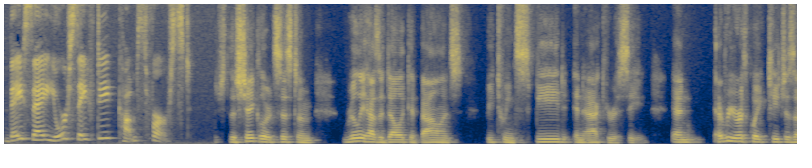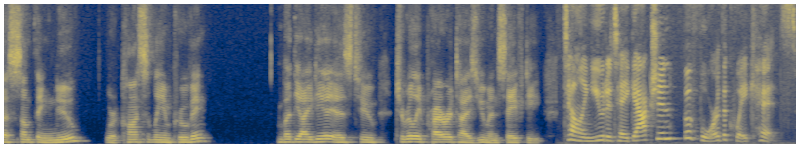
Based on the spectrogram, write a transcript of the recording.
they say your safety comes first. The Shake Alert system really has a delicate balance between speed and accuracy. And every earthquake teaches us something new. We're constantly improving. But the idea is to, to really prioritize human safety. Telling you to take action before the quake hits.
